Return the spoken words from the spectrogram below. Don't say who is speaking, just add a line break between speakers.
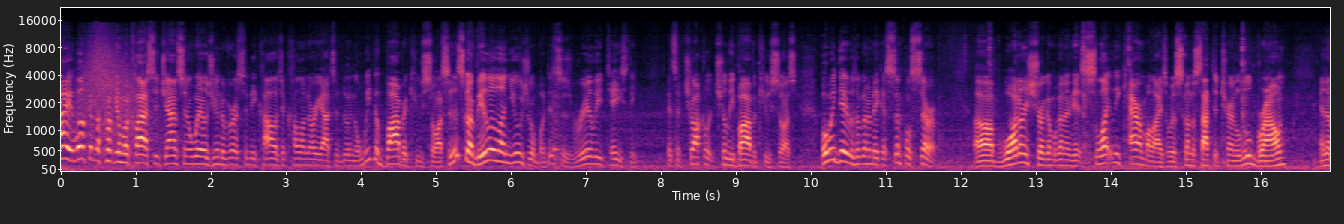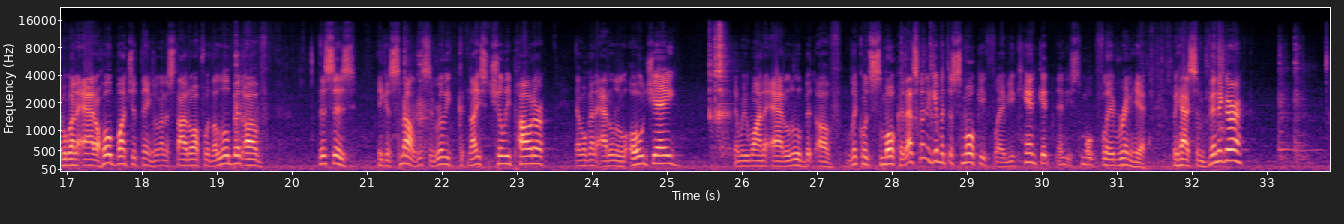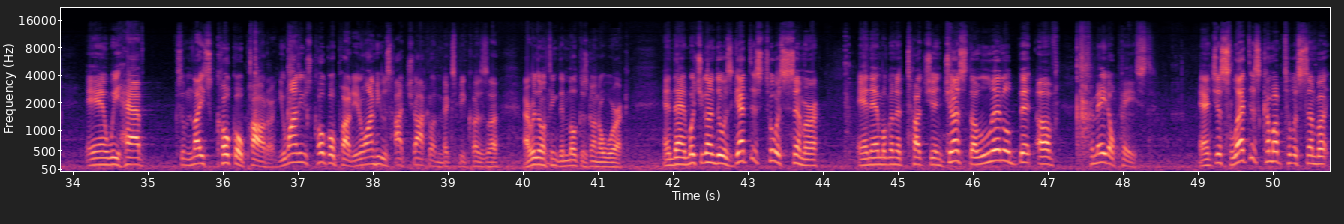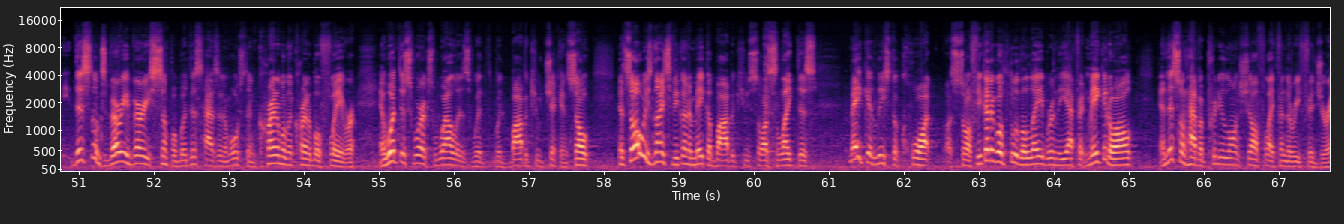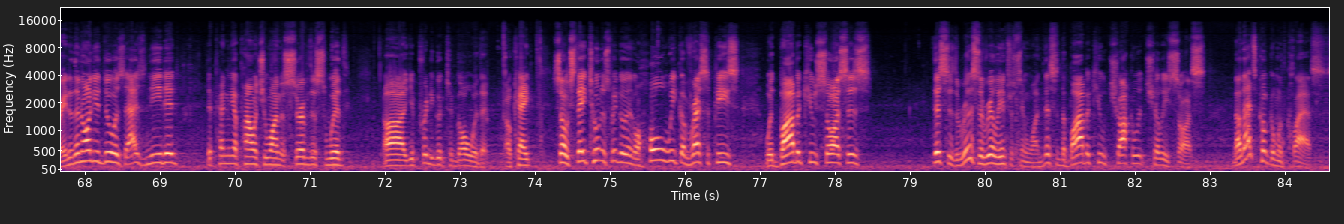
Hi, welcome to Cooking with Class at Johnson & Wales University College of Culinary Arts. We're doing a week of barbecue sauce, and this is going to be a little unusual, but this is really tasty. It's a chocolate chili barbecue sauce. What we did was we're going to make a simple syrup of water and sugar, and we're going to get slightly caramelized. We're just going to start to turn a little brown, and then we're going to add a whole bunch of things. We're going to start off with a little bit of, this is, you can smell, this is really nice chili powder. Then we're going to add a little OJ, then we want to add a little bit of liquid smoker. That's going to give it the smoky flavor. You can't get any smoke flavor in here. We have some vinegar, and we have some nice cocoa powder. You want to use cocoa powder. You don't want to use hot chocolate mix because uh, I really don't think the milk is going to work. And then what you're going to do is get this to a simmer, and then we're going to touch in just a little bit of tomato paste and just let this come up to a simmer. This looks very, very simple, but this has the most incredible, incredible flavor. And what this works well is with, with barbecue chicken. So it's always nice if you're going to make a barbecue sauce like this, make at least a quart or so. If you're going to go through the labor and the effort, make it all. And this will have a pretty long shelf life in the refrigerator. Then all you do is, as needed, depending upon what you want to serve this with, uh, you're pretty good to go with it, okay? So stay tuned this week. We're doing a whole week of recipes with barbecue sauces, this is, this is a really interesting one. This is the barbecue chocolate chili sauce. Now that's cooking with class.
